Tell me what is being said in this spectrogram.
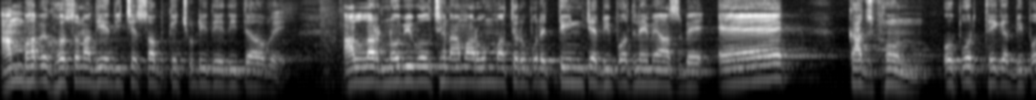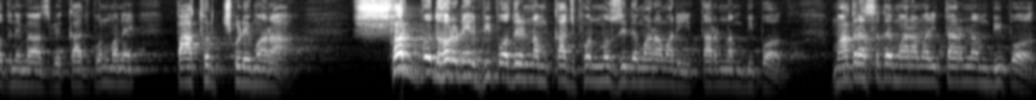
আমভাবে ঘোষণা দিয়ে দিচ্ছে, সবকে ছুটি দিয়ে দিতে হবে। আল্লাহর নবী বলছেন, আমার উম্মাতের উপরে তিনটে বিপদ নেমে আসবে। এক, কাজফোন। ওপর থেকে বিপদ নেমে আসবে। কাজফোন মানে পাথর ছুঁড়ে মারা। সর্ব ধরনের বিপদের নাম কাজফোন, মসজিদে মারামারি, তার নাম বিপদ। মাদ্রাসাতে মারামারি, তার নাম বিপদ।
